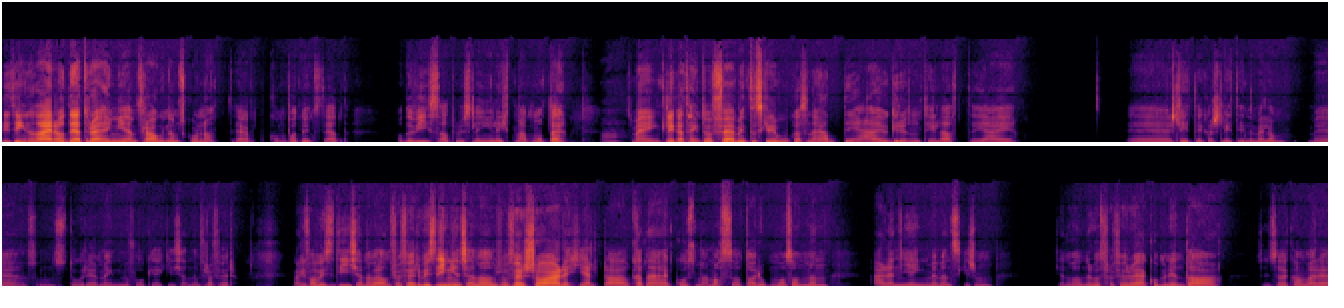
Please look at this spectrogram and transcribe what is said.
de tingene der. Og det tror jeg henger igjen fra ungdomsskolen, at jeg kom på et nytt sted, og det viser at plutselig ingen likte meg, på en måte. Som jeg egentlig ikke har tenkt over før jeg begynte å skrive boka. Sånn, ja, det er jo grunnen til at jeg eh, sliter kanskje litt innimellom med sånn store mengder med folk jeg ikke kjenner fra før. I hvert fall hvis de kjenner hverandre fra før. Hvis ingen kjenner hverandre fra før, så er det helt Da kan jeg kose meg masse og ta rom og sånn, men er det en gjeng med mennesker som kjenner hverandre godt fra før, og jeg kommer inn, da syns jeg det kan være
